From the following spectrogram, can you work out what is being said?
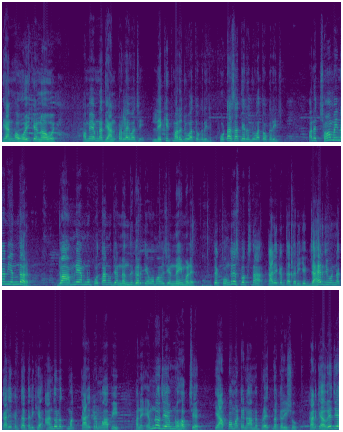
ધ્યાનમાં હોય કે ન હોય અમે એમના ધ્યાન પર લાવ્યા છીએ. લેખિતમાં રજૂઆતો કરી છે, ફોટા સાથે રજૂઆતો કરી છે. અને છ મહિનાની અંદર જો અમને એમનું પોતાનું જે નંદઘર કહેવામાં આવે છે નહીં મળે, તો એક કોંગ્રેસ પક્ષના કાર્યકર્તા તરીકે જાહેર જીવનના કાર્યકર્તા તરીકે આંદોલનાત્મક કાર્યક્રમો આપી અને એમનો જે એમનો હક છે એ આપવા માટેના અમે પ્રયત્ન કરીશું. કારણ કે હવે જે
